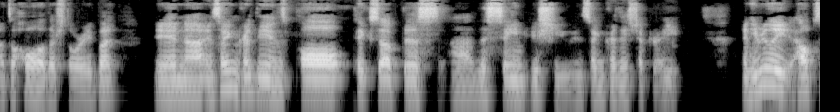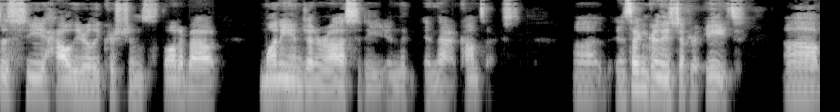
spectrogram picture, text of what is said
it's a whole other story, but in uh, in Second Corinthians, Paul picks up this uh, this same issue in Second Corinthians chapter eight, and he really helps us see how the early Christians thought about money and generosity in the in that context. Uh, in Second Corinthians chapter eight, uh,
